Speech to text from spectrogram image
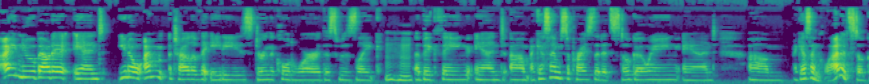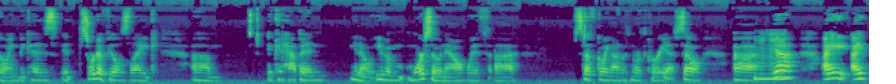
I knew about it, and you know, I'm a child of the '80s. During the Cold War, this was like Mm-hmm. a big thing, and um, I guess I'm surprised that it's still going, and um, I guess I'm glad it's still going because it sort of feels like um, it could happen, you know, even more so now with uh, stuff going on with North Korea. So, uh, Mhm. yeah, I I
